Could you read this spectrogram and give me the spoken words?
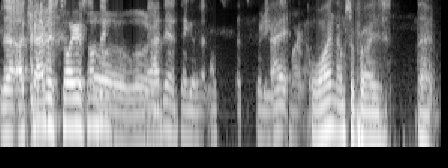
The, a Travis toy or something. Oh, Lord. Yeah, I didn't think of that. That's that's pretty I, smart. one, I'm surprised that Mc-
